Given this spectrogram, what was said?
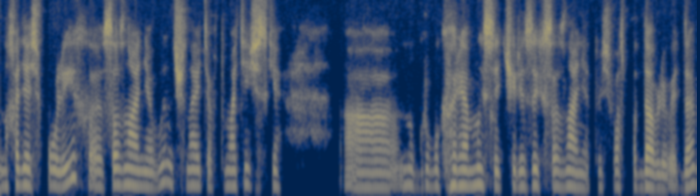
находясь в поле их э, сознания, вы начинаете автоматически, а, ну, грубо говоря, мыслить через их сознание, то есть вас поддавливает, да.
